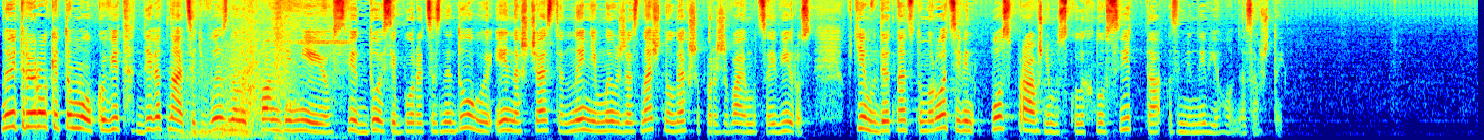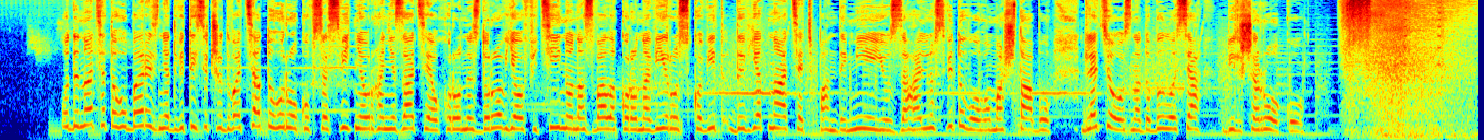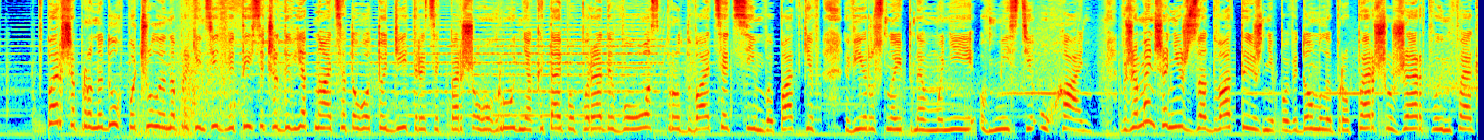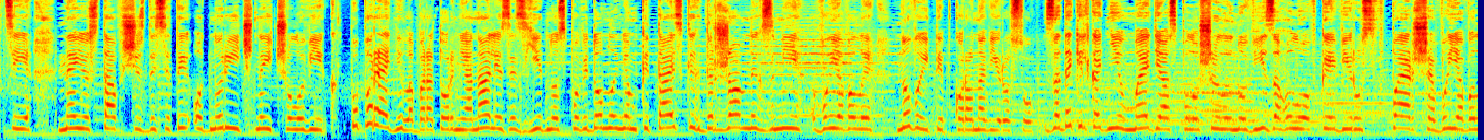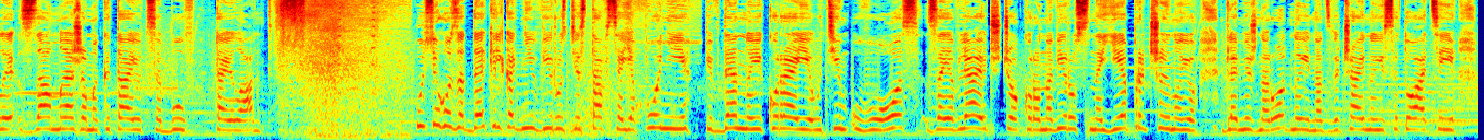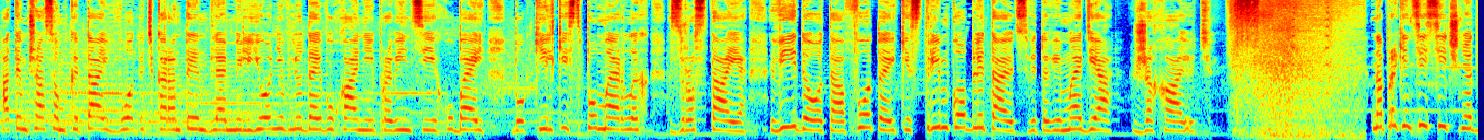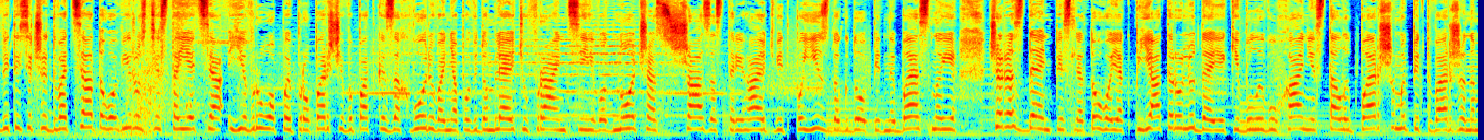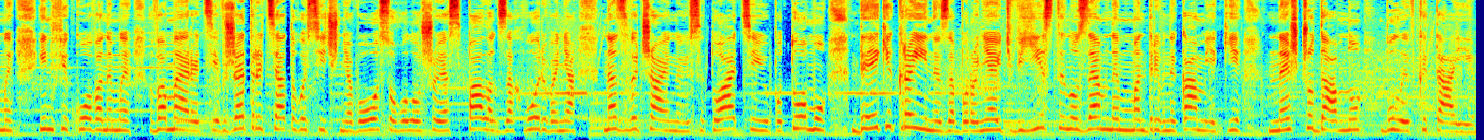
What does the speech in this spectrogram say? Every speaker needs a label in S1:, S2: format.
S1: Ну і три роки тому COVID-19 визнали пандемією. Світ досі бореться з недугою, і на щастя, нині ми вже значно легше переживаємо цей вірус. Втім, в 2019 році він по-справжньому сколихнув світ та змінив його назавжди.
S2: 11 березня 2020 року Всесвітня організація охорони здоров'я офіційно назвала коронавірус COVID-19 пандемією загальносвітового масштабу. Для цього знадобилося більше року. Вперше про недуг почули наприкінці 2019-го. Тоді, 31 грудня, Китай попередив ВООЗ про 27 випадків вірусної пневмонії в місті Ухань. Вже менше ніж за два тижні повідомили про першу жертву інфекції. Нею став 61-річний чоловік. Попередні лабораторні аналізи, згідно з повідомленням китайських державних змі, виявили новий тип коронавірусу. За декілька днів медіа сполошили нові заголовки. Вірус вперше виявили за межами Китаю. Це був Таїланд. Усього за декілька днів вірус дістався Японії, Південної Кореї. Утім, у ВООЗ заявляють, що коронавірус не є причиною для міжнародної надзвичайної ситуації. А тим часом Китай вводить карантин для мільйонів людей в Ухані і провінції Хубей, бо кількість померлих зростає. Відео та фото, які стрімко облітають світові медіа, жахають. Наприкінці січня 2020-го вірус дістається Європи. Про перші випадки захворювання повідомляють у Франції. Водночас США застерігають від поїздок до Піднебесної через день після того, як п'ятеро людей, які були в Ухані, стали першими підтвердженими інфікованими в Америці. Вже 30 січня ВООЗ оголошує спалах захворювання надзвичайною ситуацією. По тому деякі країни забороняють в'їзд іноземним мандрівникам, які нещодавно були в Китаї.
